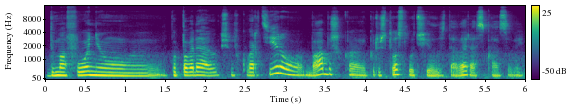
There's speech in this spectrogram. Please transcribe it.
домофоню, попадаю, в общем, в квартиру, бабушка, я говорю, что случилось, давай рассказывай.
